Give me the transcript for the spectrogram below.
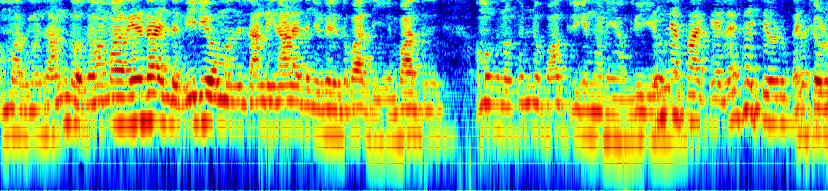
அம்மாவுக்கு வந்து சந்தோஷம். அம்மா வேண்டா இந்த வீடியோ வந்து அன்றைக்கு நாளே தெரிஞ்சு கேட்டு பார்த்தீங்க பார்த்து அம்மா சொன்ன சொன்ன பார்த்துருக்கேன் தானே என் வீடியோ என்ன பார்க்கல தச்சோட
